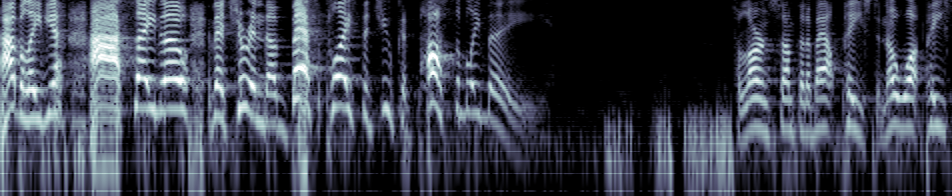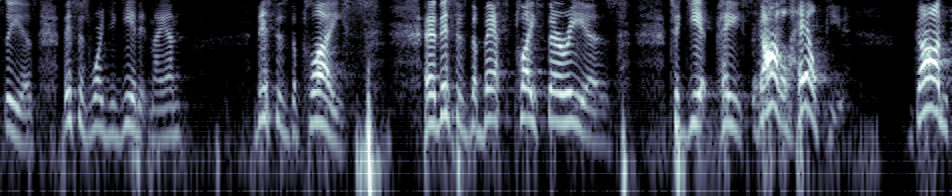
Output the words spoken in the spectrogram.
I believe you. I say, though, that you're in the best place that you could possibly be to learn something about peace, to know what peace is. This is where you get it, man. This is the place. Uh, this is the best place there is to get peace. God will help you. God,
